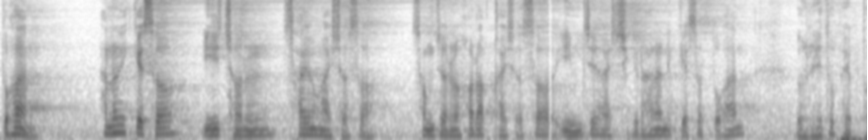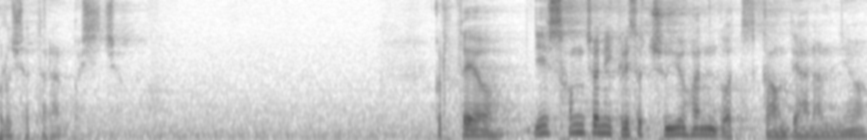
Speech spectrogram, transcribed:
또한 하나님께서 이 전을 사용하셔서 성전을 허락하셔서 임재하시기를 하나님께서 또한 은혜도 베풀어 주셨다는 것이죠. 그렇대요. 이 성전이 그래서 중요한 것 가운데 하나는요.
